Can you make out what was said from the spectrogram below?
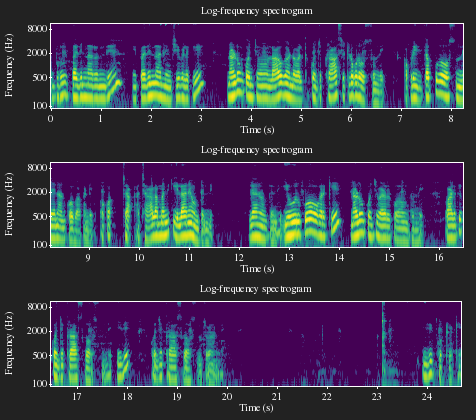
ఇప్పుడు పదిన్నర ఉంది. ఈ పదిన్నర నుంచి వీళ్ళకి నడుం కొంచెం లావుగా ఉండే వాళ్ళకి కొంచెం క్రాస్ ఇట్లా కూడా వస్తుంది. అప్పుడు ఇది తప్పుగా వస్తుంది అని అనుకోబాకండి. ఒక చా చాలామందికి ఇలానే ఉంటుంది. ఇలానే ఉంటుంది. ఎవరికో ఒకరికి నడుం కొంచెం వెడల్పుగా ఉంటుంది. వాళ్ళకి కొంచెం క్రాస్గా వస్తుంది. ఇది కొంచెం క్రాస్గా వస్తుంది. చూడండి. ఇది కుట్లకి.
